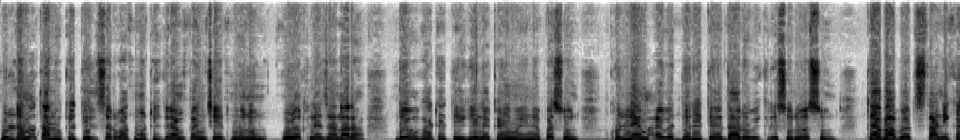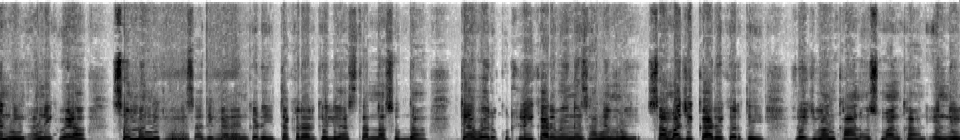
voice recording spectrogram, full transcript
बुलढाणा तालुक्यातील सर्वात मोठी ग्रामपंचायत म्हणून ओळखल्या जाणारा देवघाट येथे गेल्या काही महिन्यापासून खुल्लेआम अवैधरित्या दारू विक्री सुरू असून त्याबाबत स्थानिकांनी अनेक वेळा संबंधित पोलीस अधिकाऱ्यांकडे तक्रार केली असताना सुद्धा त्यावर कुठलीही कारवाई न झाल्यामुळे सामाजिक कार्यकर्ते रिजवान खान उस्मान खान यांनी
